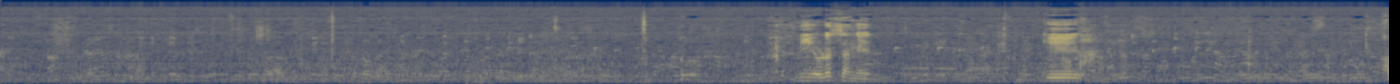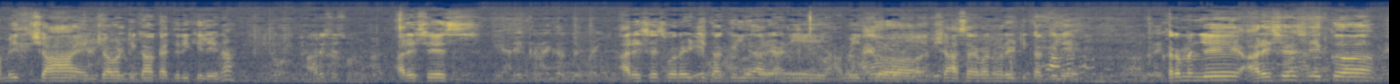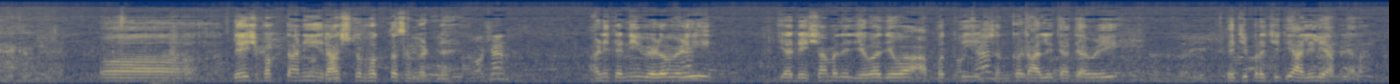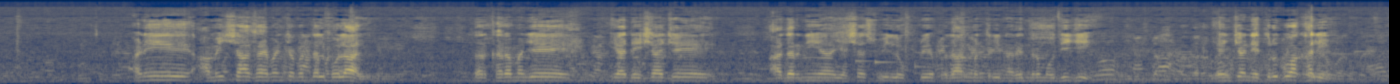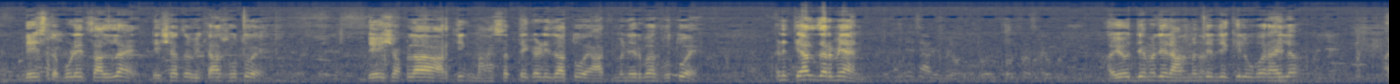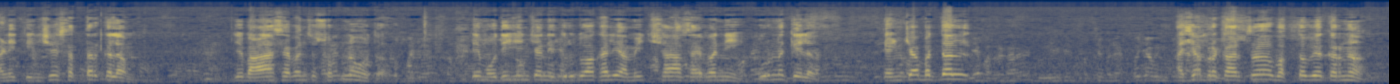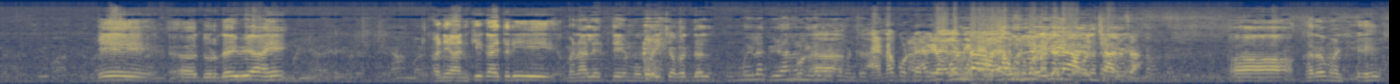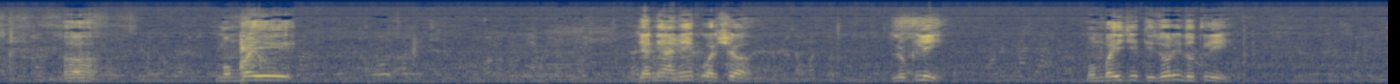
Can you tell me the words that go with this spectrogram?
मी एवढंच सांगेन की अमित शहा यांच्यावर टीका काहीतरी केली आहे ना? R S S R S S वरही टीका केली आहे आणि अमित शाह शहा साहेबांवरही टीका केली आहे. खरं म्हणजे आर एस एस एक देशभक्त आणि राष्ट्रभक्त संघटना आहे. आणि त्यांनी वेळोवेळी या देशामध्ये जेव्हा जेव्हा आपत्ती संकट आले त्या त्यावेळी त्याची प्रचिती आलेली आहे आपल्याला. आणि अमित शहा साहेबांच्या बद्दल बोलाल तर खरं म्हणजे या देशाचे आदरणीय यशस्वी लोकप्रिय प्रधानमंत्री नरेंद्र मोदीजी यांच्या नेतृत्वाखाली देश तर पुढे चाललाय देशाचा विकास होतोय. देश आपला आर्थिक महासत्तेकडे जातोय आत्मनिर्भर होतोय. आणि त्याच दरम्यान अयोध्येमध्ये राम मंदिर देखील उभं राहिलं आणि तीनशे सत्तर कलम जे बाळासाहेबांचं स्वप्न होतं ते मोदीजींच्या नेतृत्वाखाली अमित शहा साहेबांनी पूर्ण केलं त्यांच्याबद्दल अशा प्रकारचं वक्तव्य करणं हे दुर्दैवी आहे. आणि आणखी काहीतरी म्हणाले ते मुंबईच्या बद्दल मुंबईला गिळायला निघाला खरं म्हणजे मुंबई ज्यांनी अनेक वर्ष लुटली मुंबईची तिजोरी धुतली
